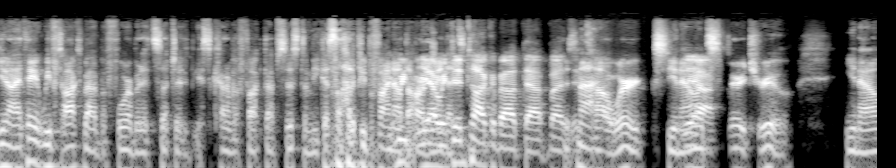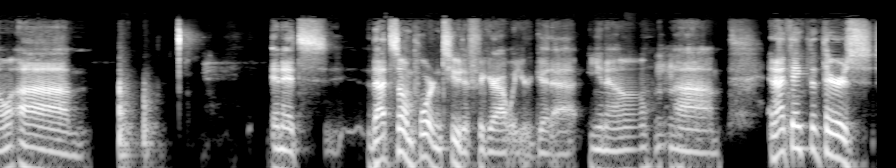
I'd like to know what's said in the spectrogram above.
you know, I think we've talked about it before, but it's such a it's kind of a fucked up system because a lot of people find out We- the hard yeah, way. we did talk about that, but It's, not how it works. You know, Yeah. it's very true. You know, um, and it's that's so important too to figure out what you're good at. You know, Mhm. um, and I think that there's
